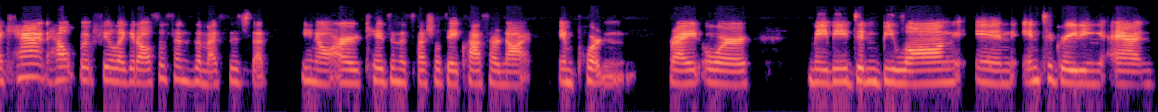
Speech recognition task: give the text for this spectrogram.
I can't help but feel like it also sends the message that, you know, our kids in the special day class are not important, right? Or maybe didn't belong in integrating and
